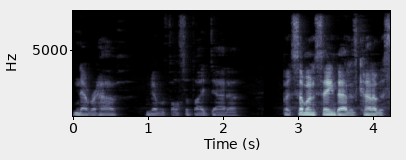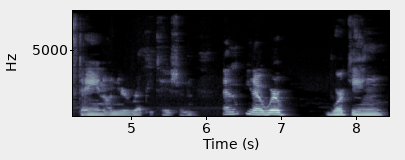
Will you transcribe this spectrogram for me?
never have, never falsified data. But someone saying that is kind of a stain on your reputation, and you know we're working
